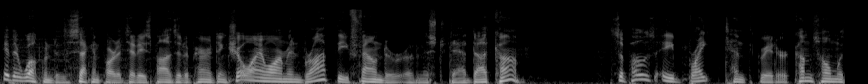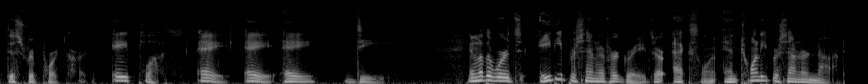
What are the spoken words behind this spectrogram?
Hey there, welcome to the second part of today's Positive Parenting Show. I'm Armin Brott, the founder of MrDad.com. Suppose a bright 10th grader comes home with this report card A plus, A, A, A, D. In other words, 80% of her grades are excellent and 20% are not.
